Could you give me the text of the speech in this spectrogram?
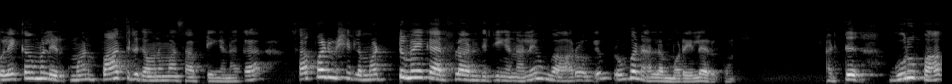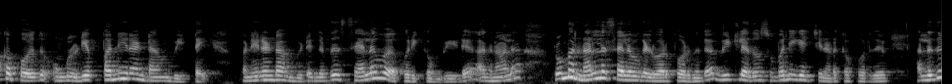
குலைக்காமல் இருக்குமான்னு பார்த்துட்டு கவனமாக சாப்பிட்டீங்கன்னாக்கா சாப்பாடு விஷயத்தில் மட்டுமே கேர்ஃபுல்லாக இருந்துட்டீங்கனாலே உங்கள் ஆரோக்கியம் ரொம்ப நல்ல முறையில் இருக்கும். அடுத்து குரு பார்க்க போகிறது உங்களுடைய பன்னிரெண்டாம் வீட்டை. பன்னிரெண்டாம் வீடுங்கிறது செலவை குறிக்கும் வீடு. அதனால் ரொம்ப நல்ல செலவுகள் வரப்போகிறதுங்க வீட்டில் ஏதோ சுப நிகழ்ச்சி நடக்க போகிறது அல்லது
